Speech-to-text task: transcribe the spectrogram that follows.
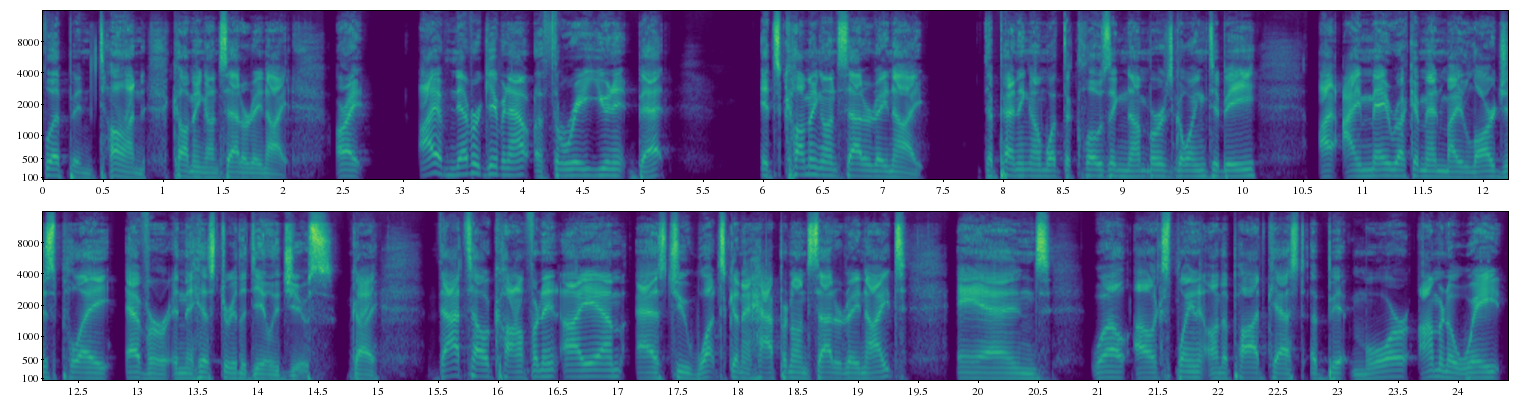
flipping ton coming on Saturday night. All right. I have never given out a three unit bet. It's coming on Saturday night, depending on what the closing number is going to be. I, I may recommend my largest play ever in the history of the Daily Juice. Okay. That's how confident I am as to what's going to happen on Saturday night. And well, I'll explain it on the podcast a bit more. I'm going to wait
